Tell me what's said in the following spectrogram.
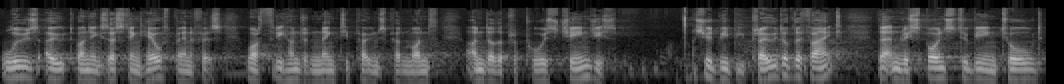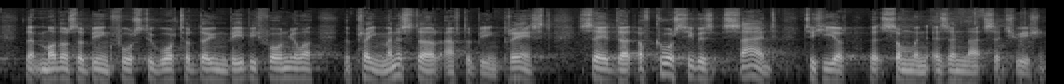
lose out on existing health benefits worth £390 per month under the proposed changes. Should we be proud of the fact that in response to being told that mothers are being forced to water down baby formula, the Prime Minister, after being pressed, said that of course he was sad to hear that someone is in that situation.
